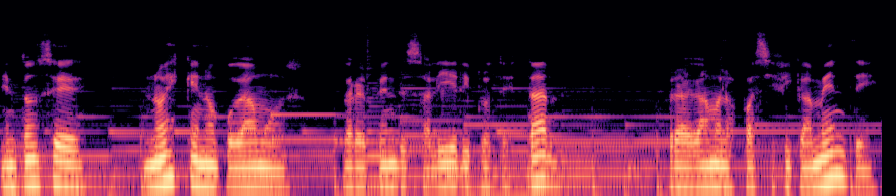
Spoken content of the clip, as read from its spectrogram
Entonces, no es que no podamos de repente salir y protestar, pero hagámoslo pacíficamente.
